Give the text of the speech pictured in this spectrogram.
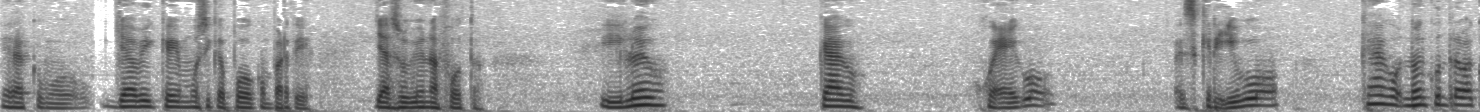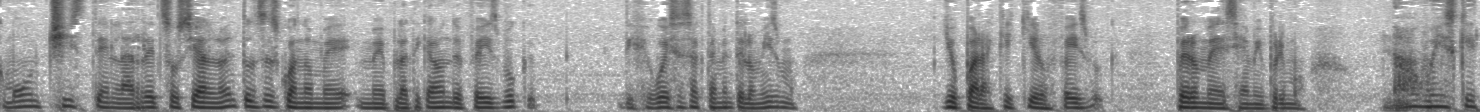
era como, ya vi qué música puedo compartir. Ya subí una foto. Y luego, ¿qué hago? ¿Juego? ¿Escribo? ¿Qué hago? No encontraba como un chiste en la red social, ¿no? Entonces cuando me, me platicaron de Facebook, dije, güey, es exactamente lo mismo. ¿Yo para qué quiero Facebook? Pero me decía mi primo, no, güey, es que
